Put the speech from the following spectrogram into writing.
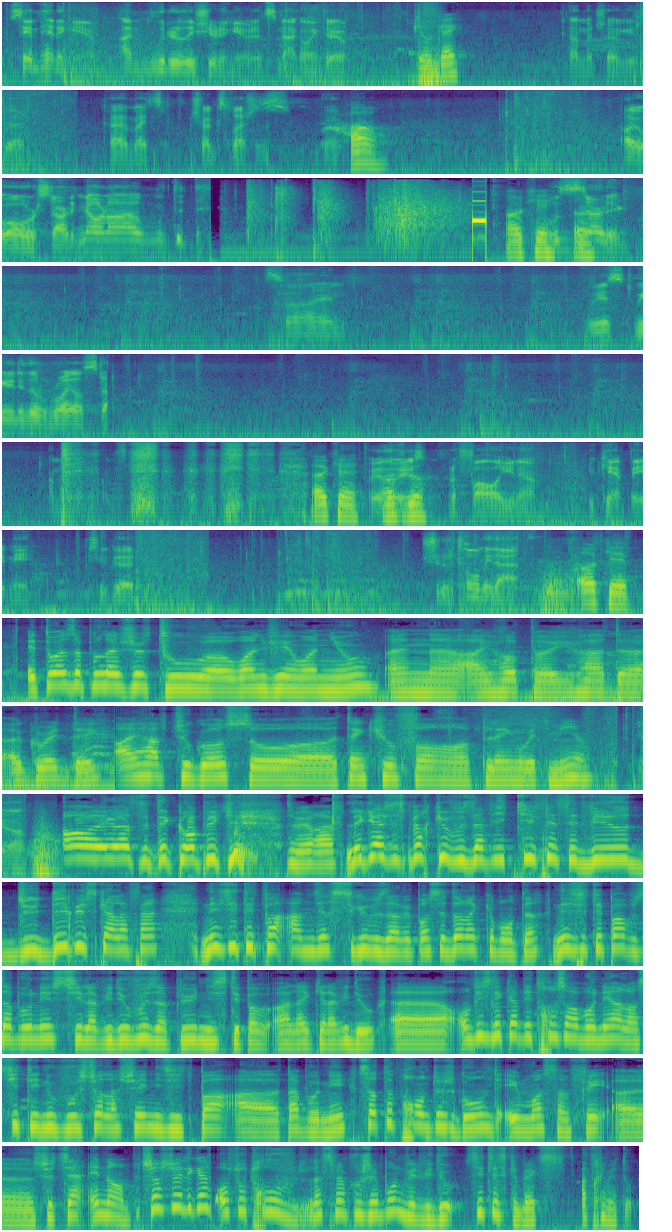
See, I'm hitting you. I'm literally shooting you, and it's not going through. Okay, okay. Can I have my chuggies back? Can I have my chug splashes back? Oh, Oh, well, we're starting. No, no, no. okay. What's sorry. starting? It's fine. We just we need to do the royal start. I'm, I'm Okay, Wait, let's I'm go. just gonna follow you now. You can't bait me. Too good. Should have told me that. Okay, it was a pleasure to uh, 1v1 you, and uh, I hope uh, you had uh, a great day. I have to go, so uh, thank you for uh, playing with me. Oh les gars, c'était compliqué. Les gars, j'espère que vous avez kiffé cette vidéo du début jusqu'à la fin. N'hésitez pas à me dire ce que vous avez pensé dans les commentaires. N'hésitez pas à vous abonner si la vidéo vous a plu. N'hésitez pas à liker la vidéo. Euh, on vise les cap des 300 abonnés. Alors si t'es nouveau sur la chaîne, n'hésite pas à t'abonner. Ça te prend deux secondes et moi ça me fait euh, soutien énorme. Sur ce les gars, on se retrouve la semaine prochaine pour une nouvelle vidéo. C'était Skyblex. À très bientôt.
